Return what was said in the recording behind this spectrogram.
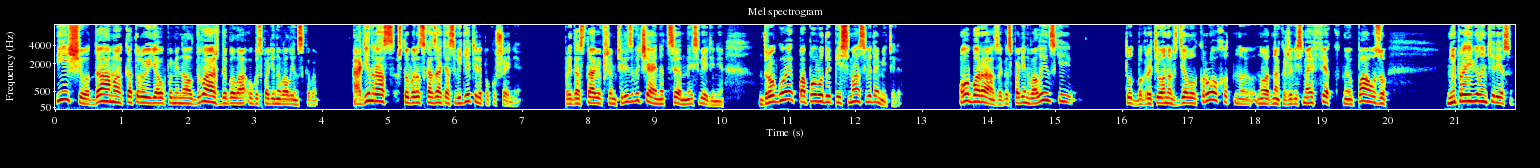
И еще дама, которую я упоминал, дважды была у господина Волынского. Один раз, чтобы рассказать о свидетеле покушения, предоставившем чрезвычайно ценные сведения, другой — по поводу письма осведомителя. Оба раза господин Волынский, тут Багратионов сделал крохотную, но, однако же, весьма эффектную паузу, не проявил интереса.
